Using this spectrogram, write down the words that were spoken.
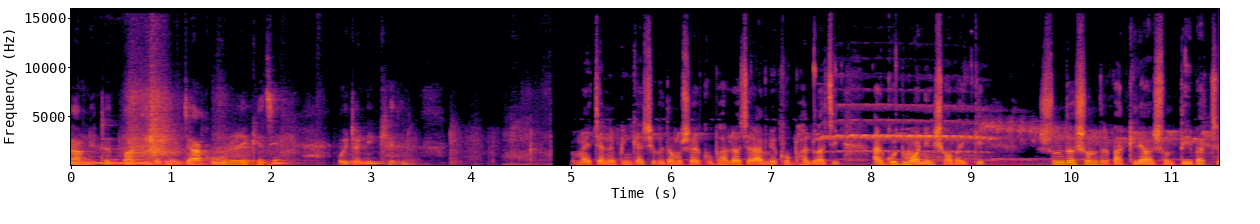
গামলিটা, বালতিটা ধরে যা করে রেখেছি, ওইটা নিয়ে খেলে আমার চ্যানেল পিঙ্ক আশা করি তোমার সবাই খুব ভালো আছে আর আমিও খুব ভালো আছি। আর গুড মর্নিং সবাইকে। সুন্দর সুন্দর পাখির আওয়াজ শুনতেই পাচ্ছ।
